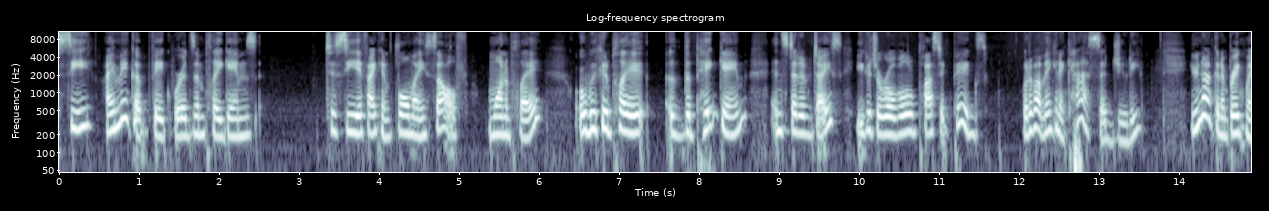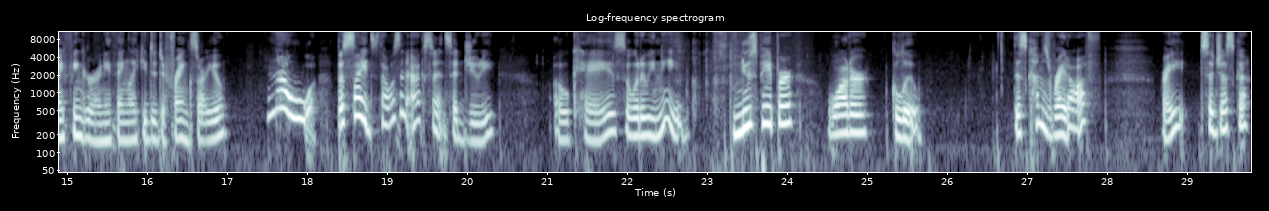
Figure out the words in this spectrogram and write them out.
See, I make up fake words and play games to see if I can fool myself. Want to play? Or we could play the pig game. Instead of dice, you get to roll little plastic pigs. What about making a cast? said Judy. You're not going to break my finger or anything like you did to Frank's, are you? No. Besides, that was an accident, said Judy. Okay, so what do we need? Newspaper, water, glue. This comes right off, right? said Jessica.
